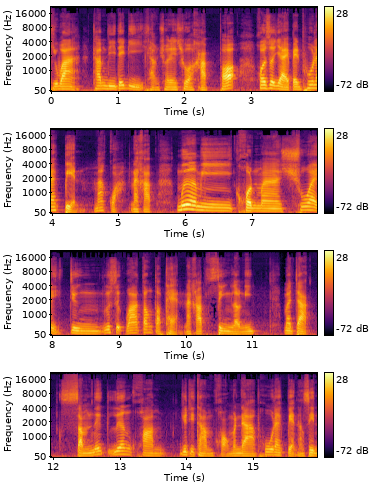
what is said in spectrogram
ที่ว่าทำดีได้ดีทำชั่วได้ชั่วครับ เพราะคนส่วนใหญ่เป็นผู้แลกเปลี่ยนมากกว่านะครับ เมื่อมีคนมาช่วยจึงรู้สึกว่าต้องตอบแทนนะครับ สิ่งเหล่านี้มาจากสำนึกเรื่องความยุติธรรมของบรรดาผู้แลกเปลี่ยนทั้งสิ้น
